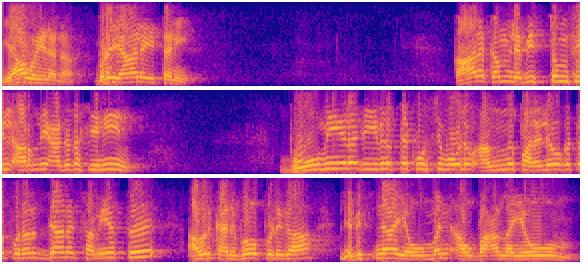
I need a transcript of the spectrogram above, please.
യാ വൈലന ഇവിടെ യാ ലൈത്തനി. കാലക്കം ലഭിസ്തും ഫിൽ അർലി അതത സിനീൻ. ഭൂമിയിലെ ജീവിതത്തെ കുറിച്ച് പോലും അന്ന് പരലോകത്ത് പുനരുദ്ധാന സമയത്ത് അവർക്ക് അനുഭവപ്പെടുക ലബിസ്ന യൗമൻ ഔബാലയവും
